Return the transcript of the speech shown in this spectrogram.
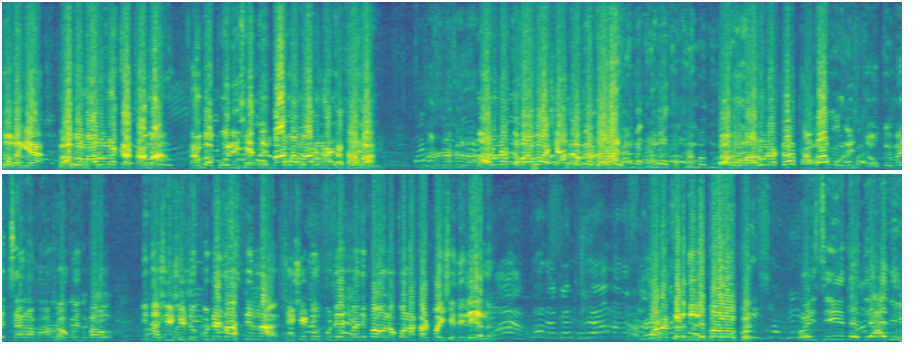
चला घ्या बाबा मारू नका थांबा थांबा पोलीस येतील बाबा मारू नका थांबा मारू नका बाबा धरा बाबा मारू नका थांबा पोलीस चौकीत पाहू इथं सीसीटीव्ही फुटेज असतील ना सीसीटीव्ही फुटेजमध्ये पाहू ना कोणाकडे पैसे दिले यानं कोणाकडे दिले पाहू आपण? पैसे इथं दे आधी.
